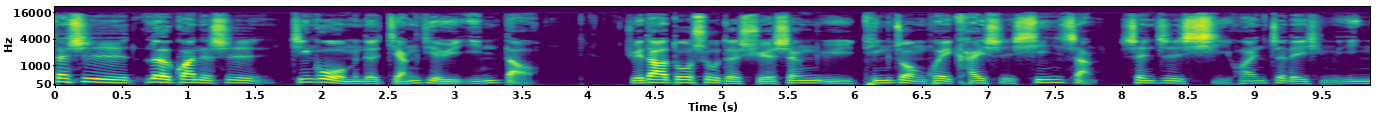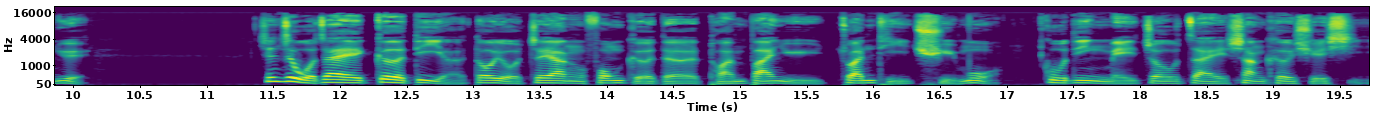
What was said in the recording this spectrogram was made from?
但是乐观的是，经过我们的讲解与引导，绝大多数的学生与听众会开始欣赏，甚至喜欢这类型的音乐。甚至我在各地啊都有这样风格的团班与专题曲目，固定每周在上课学习，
